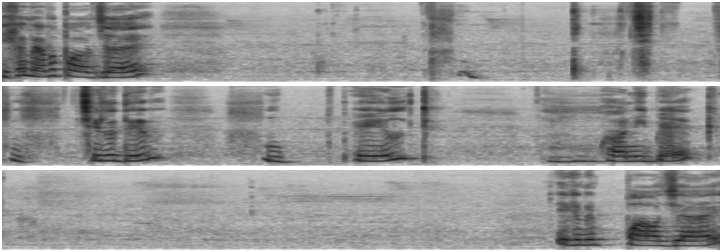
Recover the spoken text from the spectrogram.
এখানে আরও পাওয়া যায় ছেলেদের বেল্ট মানি ব্যাগ এখানে পাওয়া যায়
